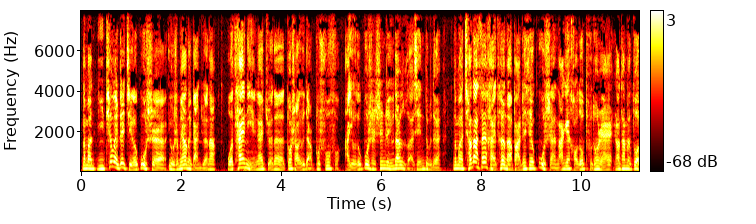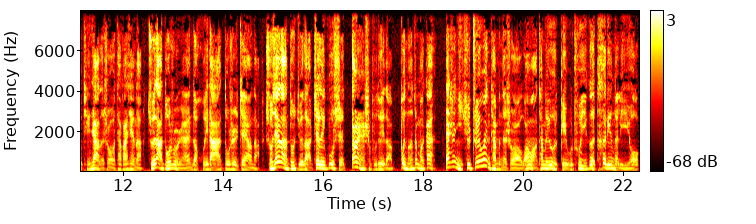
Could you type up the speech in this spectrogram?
那么你听了这几个故事，有什么样的感觉呢？我猜你应该觉得多少有点不舒服啊，有的故事甚至有点恶心，对不对？那么乔纳森·海特呢，把这些故事啊拿给好多普通人，让他们做评价的时候，他发现呢，绝大多数人的回答都是这样的：首先呢，都觉得这类故事当然是不对的，不能这么干。但是你去追问他们的时候，往往他们又给不出一个特定的理由。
